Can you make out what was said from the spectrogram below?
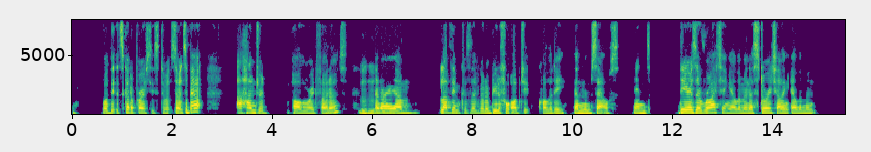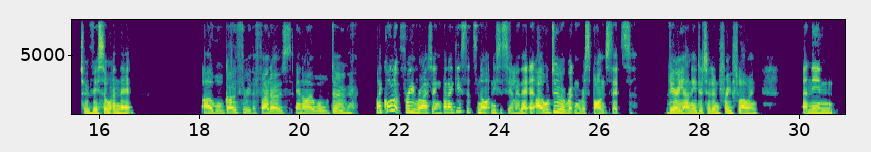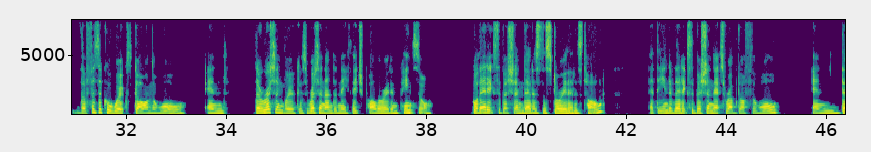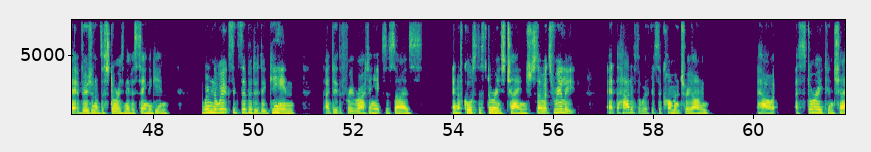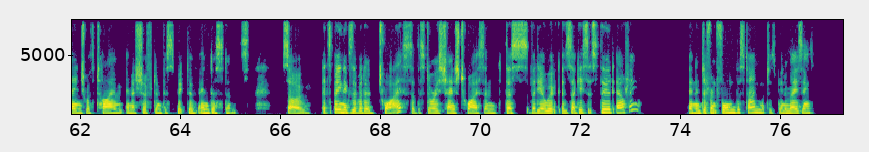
well, it's got a process to it. So it's about a hundred Polaroid photos, mm-hmm. and I um, love them because they've got a beautiful object quality in themselves. And there is a writing element, a storytelling element to Vessel, in that I will go through the photos and I will do I call it free writing, but I guess it's not necessarily that. I will do a written response that's very unedited and free flowing. And then the physical works go on the wall, and the written work is written underneath each Polaroid in pencil. For that exhibition, that is the story that is told. At the end of that exhibition, that's rubbed off the wall, and that version of the story is never seen again. When the work's exhibited again, I do the free writing exercise. And of course, the story's changed. So it's really at the heart of the work, it's a commentary on how a story can change with time and a shift in perspective and distance. So it's been exhibited twice. So the story's changed twice. And this video work is, I guess, its third outing and in different form this time, which has been amazing.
